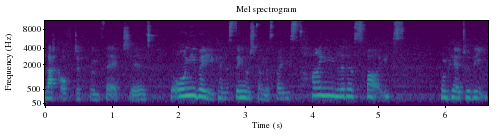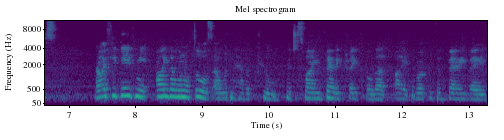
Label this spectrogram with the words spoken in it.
lack of difference there actually is. The only way you can distinguish them is by these tiny little spikes compared to these. Now, if you gave me either one of those, I wouldn't have a clue, which is why I'm very grateful that I work with a very, very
